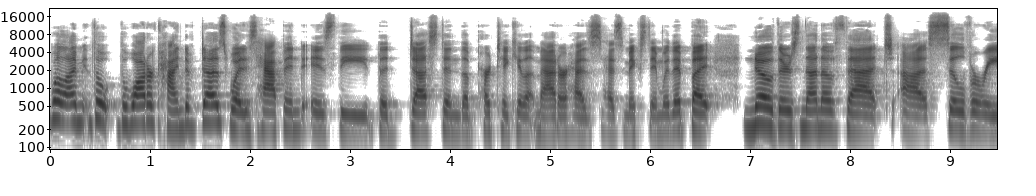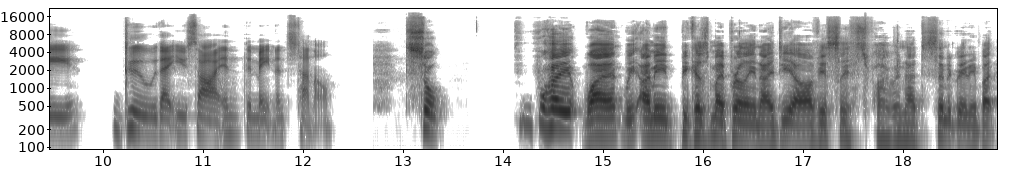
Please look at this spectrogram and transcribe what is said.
Well, I mean the the water kind of does. What has happened is the the dust and the particulate matter has has mixed in with it, but no, there's none of that uh silvery goo that you saw in the maintenance tunnel. So why why aren't we I mean, because my brilliant idea, obviously that's why we're not disintegrating, but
